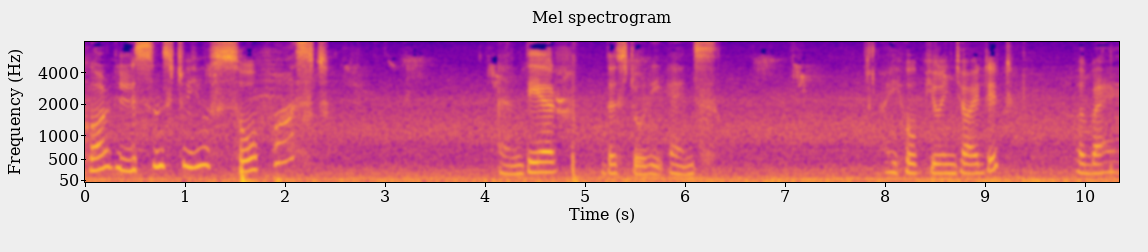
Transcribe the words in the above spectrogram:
God listens to you so fast. And there the story ends. I hope you enjoyed it. Bye bye.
